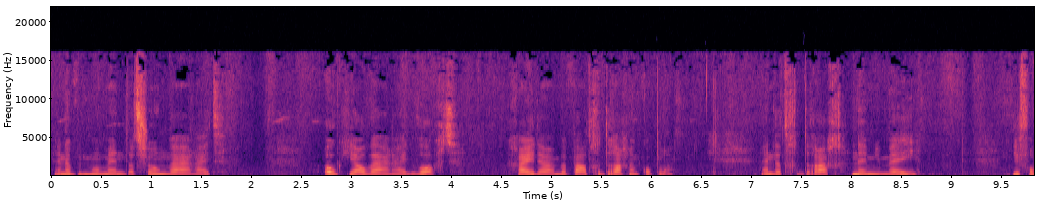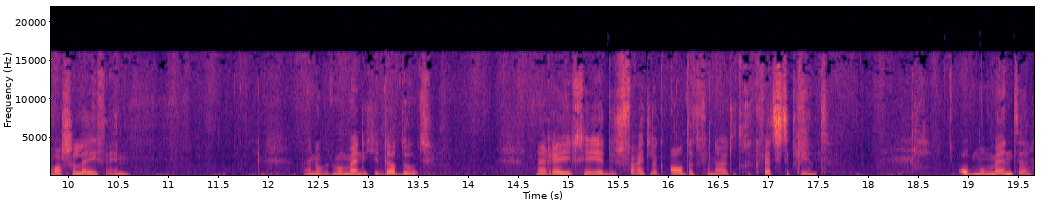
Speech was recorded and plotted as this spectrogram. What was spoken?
En op het moment dat zo'n waarheid ook jouw waarheid wordt, ga je daar een bepaald gedrag aan koppelen. En dat gedrag neem je mee je volwassen leven in. En op het moment dat je dat doet, dan reageer je dus feitelijk altijd vanuit het gekwetste kind op momenten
